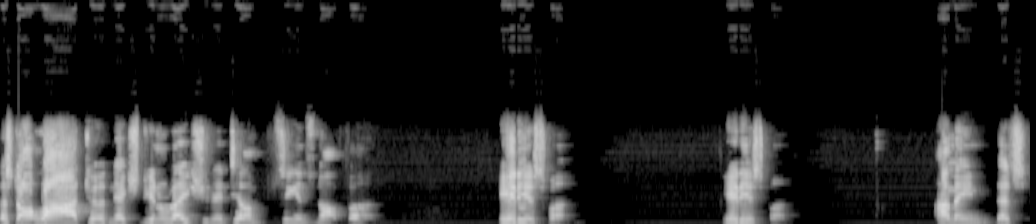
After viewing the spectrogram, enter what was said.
Let's not lie to the next generation and tell them sin's not fun. It is fun. It is fun. I mean, that's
